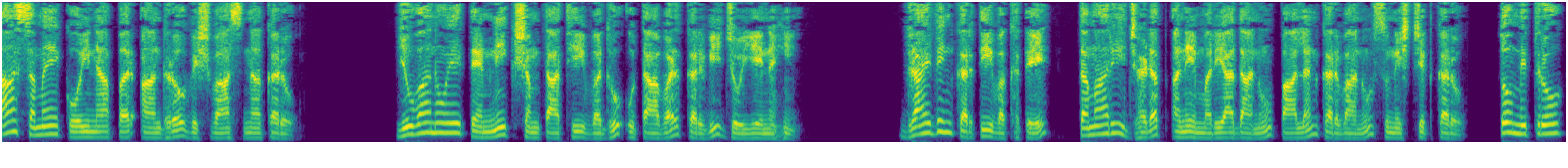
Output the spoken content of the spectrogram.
આ સમયે કોઈના પર આંધળો વિશ્વાસ ન કરો. યુવાનોએ તેમની ક્ષમતાથી વધુ ઉતાવળ કરવી જોઈએ નહીં. ડ્રાઇવિંગ કરતી વખતે તમારી ઝડપ અને મર્યાદાનું પાલન કરવાનું સુનિશ્ચિત કરો. તો મિત્રો,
